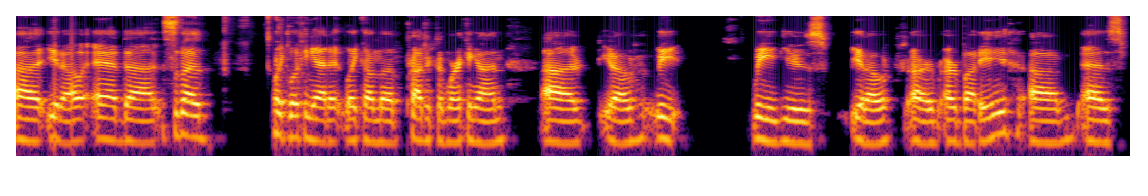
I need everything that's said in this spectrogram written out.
uh, you know. And uh, so that, like, looking at it, like on the project I'm working on, uh, you know, we we use you know our our buddy um, as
